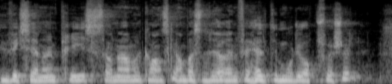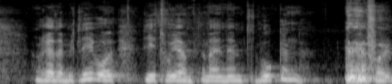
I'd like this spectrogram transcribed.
Hun fikk senere en pris av den amerikanske ambassadøren for heltemodig oppførsel. Hun redda mitt liv. Og de to jentene er nevnt i boken. For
